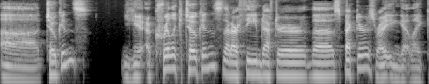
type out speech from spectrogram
uh, tokens. You can get acrylic tokens that are themed after the specters, right? You can get like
